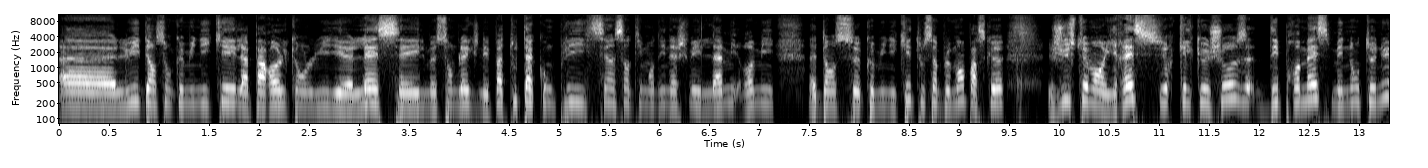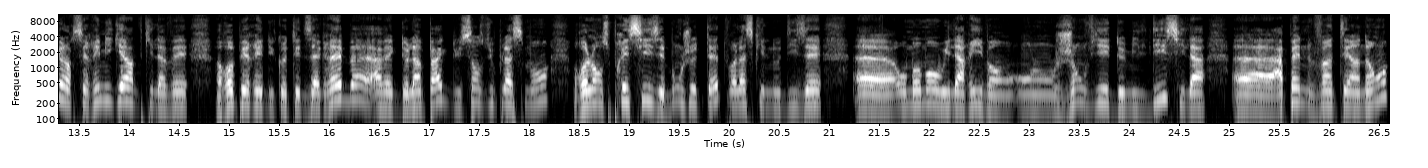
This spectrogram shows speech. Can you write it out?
Euh, lui, dans son communiqué, la parole qu'on lui laisse, et il me semblait que je n'ai pas tout accompli, c'est un sentiment d'inachevé, il l'a remis dans ce communiqué, tout simplement parce que, justement, il reste sur quelque chose, des promesses, mais non tenues. Alors c'est Rémi Garde qui l'avait repéré du côté de Zagreb, avec de l'impact, du sens du placement, relance précise et bon jeu de tête. Voilà ce qu'il nous disait euh, au moment où il arrive en, janvier 2010. Il a euh, à peine 21 ans.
